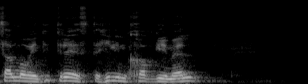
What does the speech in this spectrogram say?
Salmo 23, Tehilim Chov Gimel,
